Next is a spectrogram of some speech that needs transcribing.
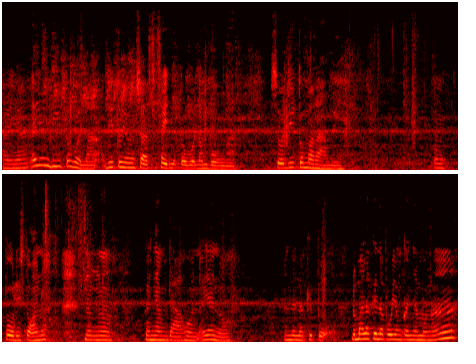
Ayan. Ayun, dito wala. Dito yung sa, sa side nito, walang bunga. So, dito marami. Ang tulis ng ano, ng ah, kanyang dahon. Ayan, oh. Ang lalaki po. Lumalaki na po yung kanyang mga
